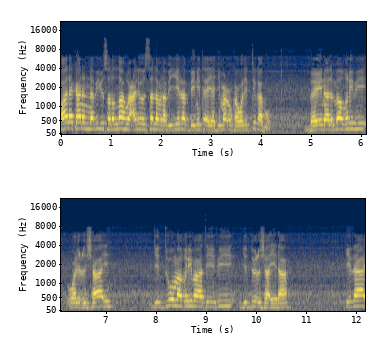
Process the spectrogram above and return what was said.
قال كان النبي صلى الله عليه وسلم نبي ربي نت يجمعك ولتقب بين المغرب والعشاء fi jidduu cishaa'iidha idaa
